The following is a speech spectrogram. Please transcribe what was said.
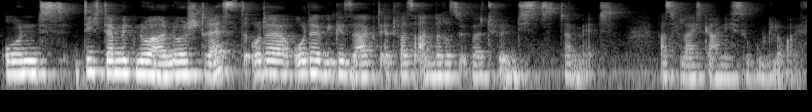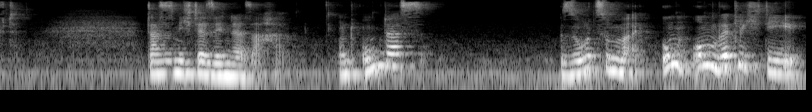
und dich damit nur, nur stresst oder, oder wie gesagt etwas anderes übertünchst damit, was vielleicht gar nicht so gut läuft. Das ist nicht der Sinn der Sache. Und um das so zu, um, um wirklich die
